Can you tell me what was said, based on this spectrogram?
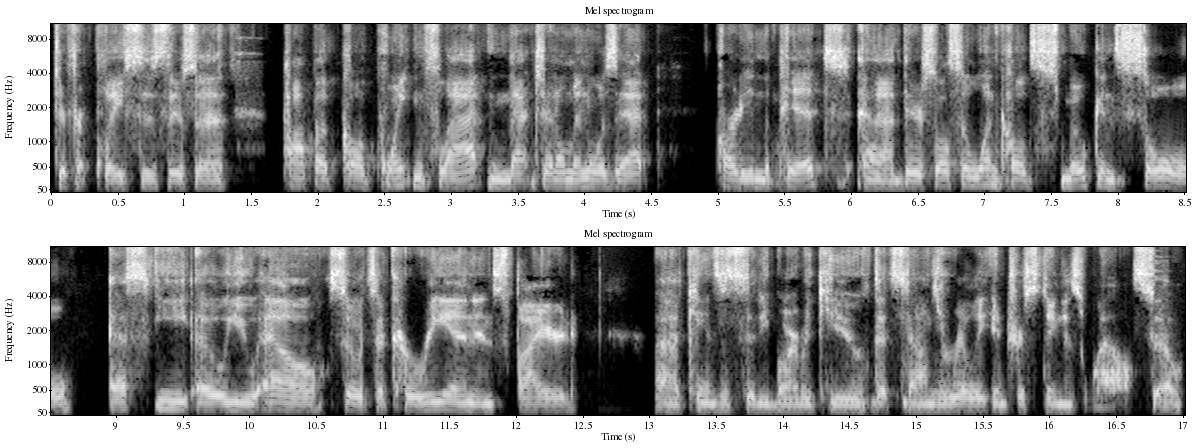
different places. There's a pop up called Point and Flat, and that gentleman was at Party in the Pit. Uh, there's also one called Smoke and Soul, S E O U L. So it's a Korean inspired uh, Kansas City barbecue that sounds really interesting as well. So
